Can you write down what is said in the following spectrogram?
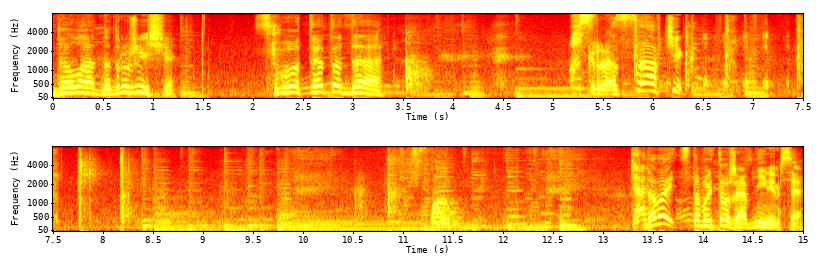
Да ладно, дружище. Вот это да! Красавчик! Давай с тобой тоже обнимемся.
